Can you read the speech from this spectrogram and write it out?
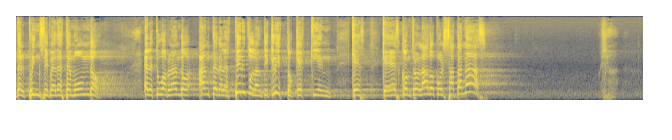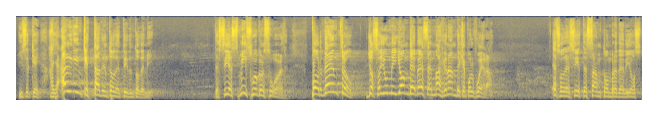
del príncipe de este mundo. Él estuvo hablando antes del espíritu del anticristo, que es quien que es, que es controlado por Satanás. Dice que hay alguien que está dentro de ti, dentro de mí. Decía Smith Wigglesworth, por dentro yo soy un millón de veces más grande que por fuera. Eso decía este santo hombre de Dios,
